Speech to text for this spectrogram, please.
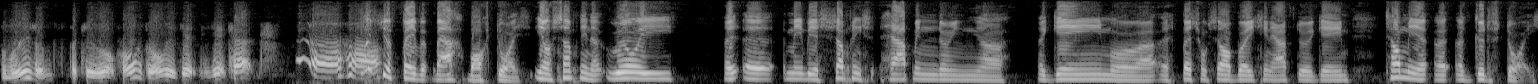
the reason the kids don't throw it to him. He can't, he can't catch. Uh-huh. What's your favorite basketball story? You know, something that really, uh, uh, maybe something happened during uh, a game or uh, a special celebration after a game. Tell me a, a, a good story.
